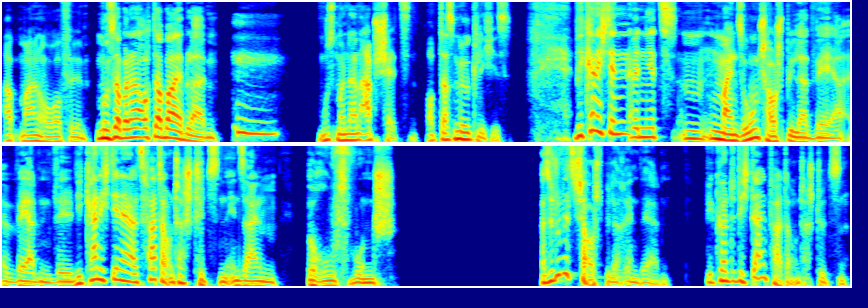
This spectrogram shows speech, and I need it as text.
Ab mal einen Horrorfilm. Muss aber dann auch dabei bleiben. mm. Muss man dann abschätzen, ob das möglich ist. Wie kann ich denn, wenn jetzt mm, mein Sohn Schauspieler wer äh, werden will, wie kann ich den denn als Vater unterstützen in seinem Berufswunsch? Also du willst Schauspielerin werden. Wie könnte dich dein Vater unterstützen?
